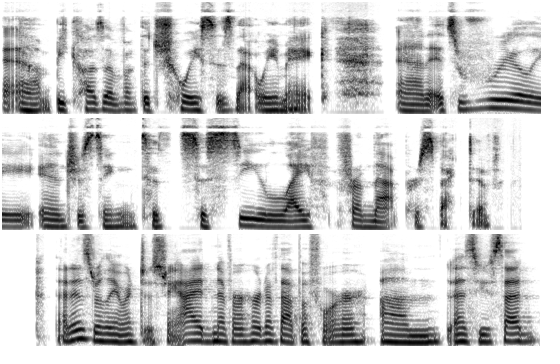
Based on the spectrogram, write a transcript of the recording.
um, because of the choices that we make. And it's really interesting to, to see life from that perspective. That is really interesting. I had never heard of that before. Um, as you said,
